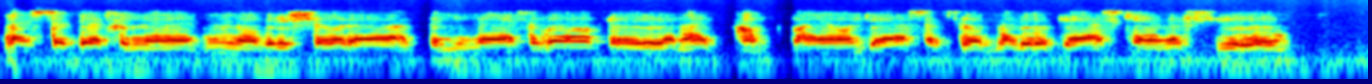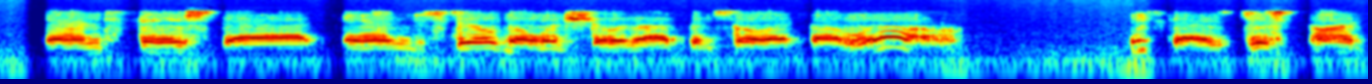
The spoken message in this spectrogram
And I stood there for a minute, and nobody showed up. And I said, "Well, okay." And I pumped my own gas. I filled my little gas can with fuel and finished showed up. And so I thought, well, these guys just aren't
